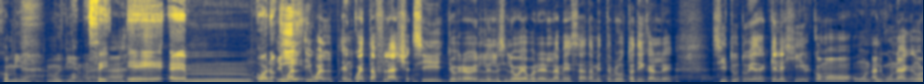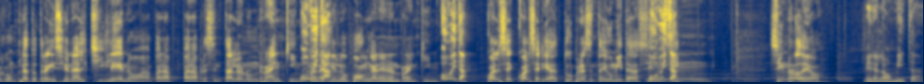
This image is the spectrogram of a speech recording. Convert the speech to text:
comida. Muy bien. Sí. ¿ah? eh, em, bueno, Igual, y- igual encuesta Flash, si yo creo que le, le- lo voy a poner en la mesa, también te pregunto a ti, Carle, si tú tuvieses que elegir como un, alguna, algún plato tradicional chileno ¿ah? para, para presentarlo en un ranking, Humita. para que lo pongan en un ranking, ¡Humita! ¿cuál, se- cuál sería? Tú presentáis humita sin, Humita. sin, sin rodeo. Mira, la humita.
